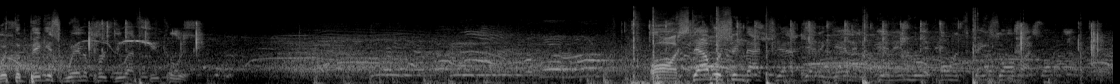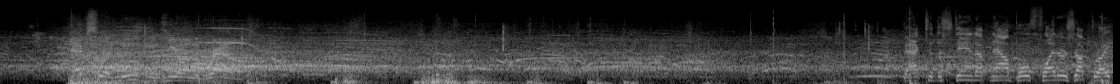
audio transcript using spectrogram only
with the biggest win of her UFC career. Establishing that jab yet again and been in her opponent's face all night. Excellent movement here on the ground. Back to the stand-up now, both fighters upright.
